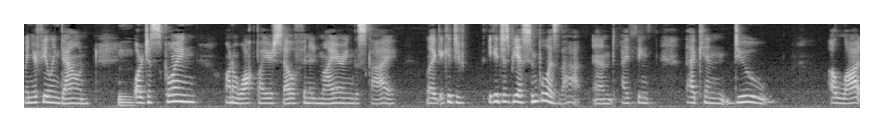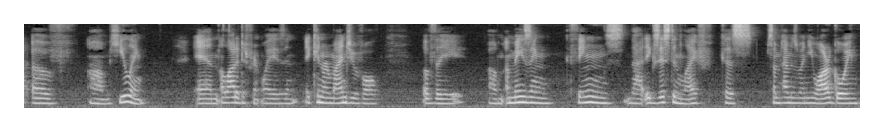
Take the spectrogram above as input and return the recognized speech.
when you're feeling down Mm. or just going on a walk by yourself and admiring the sky. Like it could just it could just be as simple as that. And I think that can do a lot of um, healing in a lot of different ways, and it can remind you of all of the um, amazing things that exist in life. Because sometimes when you are going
